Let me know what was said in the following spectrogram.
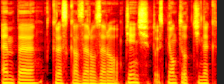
mp-005. To jest piąty odcinek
